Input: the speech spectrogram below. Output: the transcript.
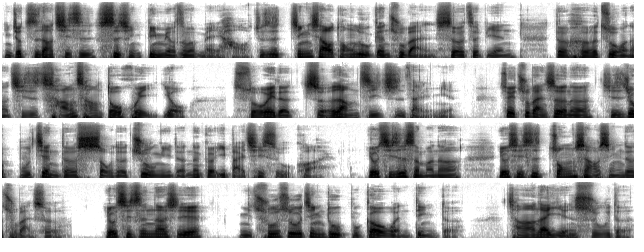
你就知道其实事情并没有这么美好。就是经销通路跟出版社这边的合作呢，其实常常都会有所谓的折让机制在里面，所以出版社呢，其实就不见得守得住你的那个一百七十五块。尤其是什么呢？尤其是中小型的出版社，尤其是那些你出书进度不够稳定的。常常在延书的，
